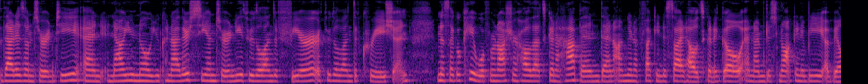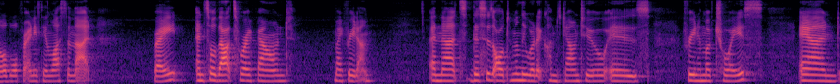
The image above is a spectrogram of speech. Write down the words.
that is uncertainty and now you know you can either see uncertainty through the lens of fear or through the lens of creation. And it's like okay well if we're not sure how that's going to happen then i'm going to fucking decide how it's going to go and i'm just not going to be available for anything less than that. Right? And so that's where i found my freedom. And that's this is ultimately what it comes down to is freedom of choice and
